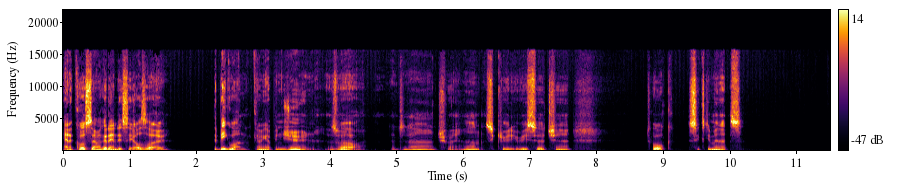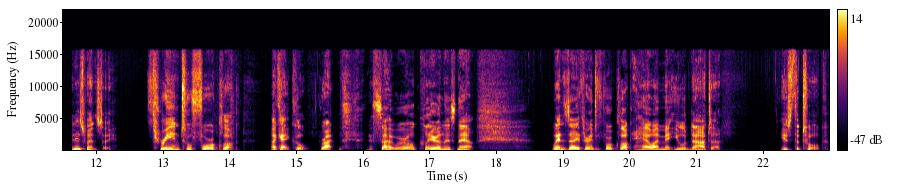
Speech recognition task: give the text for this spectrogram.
and of course, then we've got NDC Oslo, the big one, coming up in June as well. Da-da-da, Troy Hunt, security researcher. Talk, 60 minutes. It is Wednesday. Three until four o'clock. Okay, cool. Right. So we're all clear on this now. Wednesday, 3 to 4 o'clock, How I Met Your Data is the talk.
